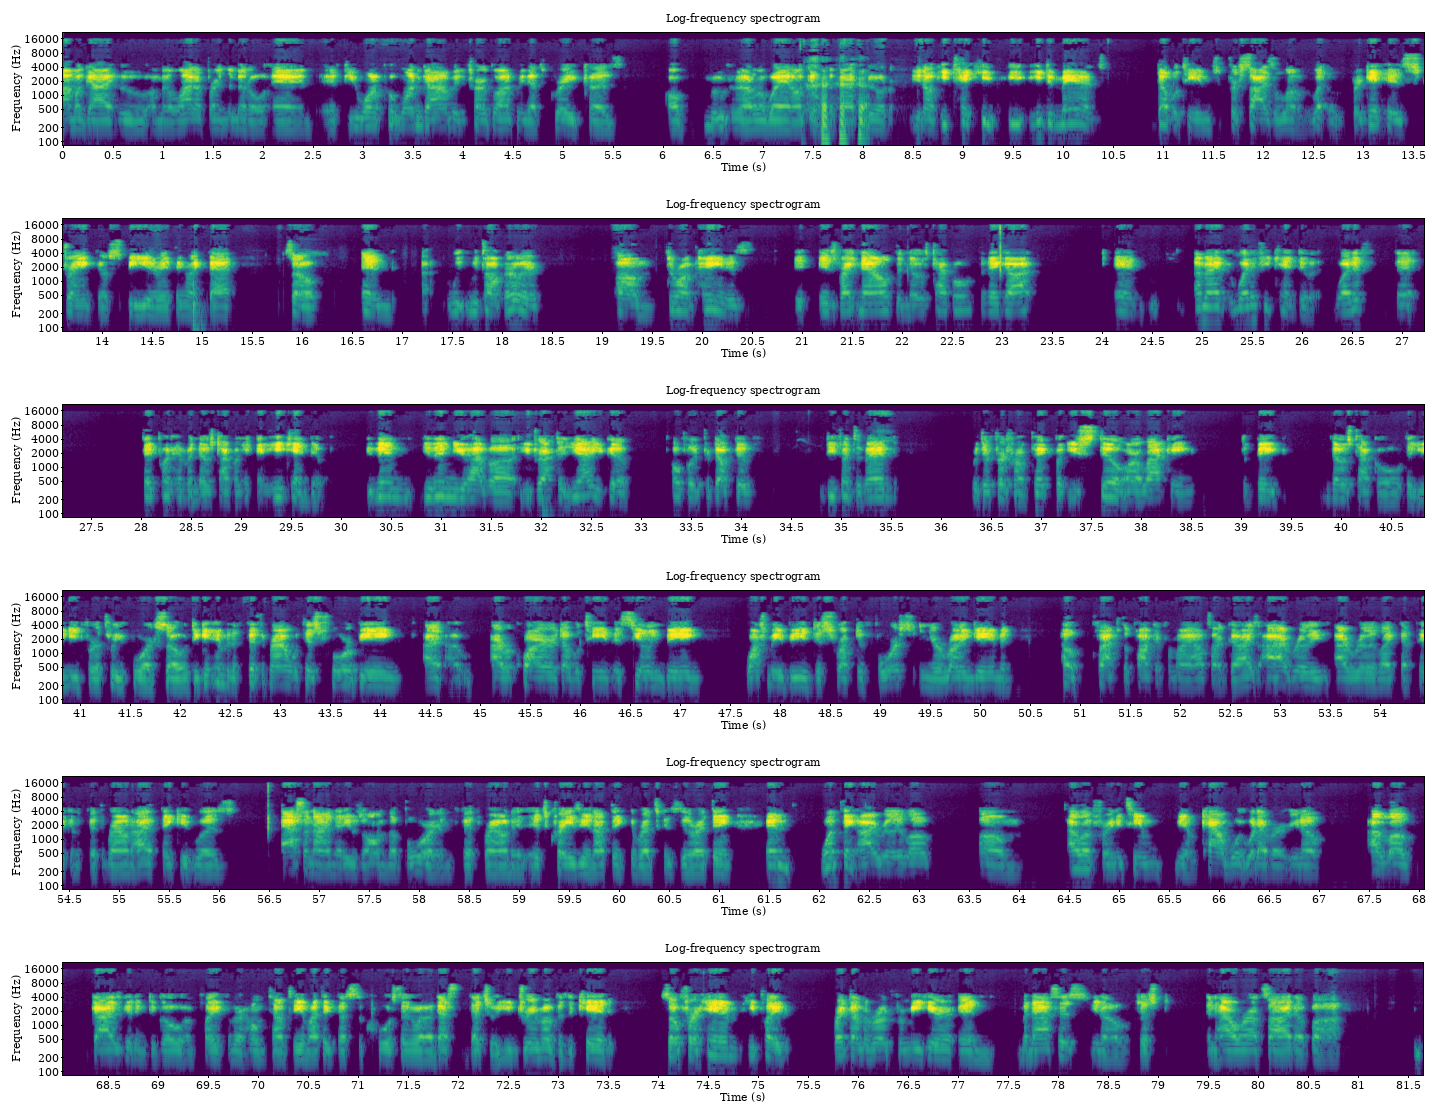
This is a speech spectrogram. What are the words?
I'm a guy who I'm going to line up right in the middle, and if you want to put one guy on me to try to block me, that's great because I'll move him out of the way and I'll get in the backfield. You know, he take he, he he demands double teams for size alone. Let forget his strength or speed or anything like that. So, and we we talked earlier. Um, Da'Ron Payne is is right now the nose tackle that they got, and I mean, what if he can't do it? What if that they put him at nose tackle and he can't do it? Then then you have a you draft it. Yeah, you get a hopefully productive defensive end with your first round pick, but you still are lacking the big nose tackle that you need for a three four. So to get him in the fifth round with his floor being I I, I require a double team, his ceiling being watch me be a disruptive force in your running game and help collapse the pocket for my outside guys. I really I really like that pick in the fifth round. I think it was asinine that he was on the board in the fifth round. It, it's crazy, and I think the Redskins did the right thing. And one thing I really love, um, I love for any team, you know, Cowboy, whatever, you know, I love guys getting to go and play for their hometown team. I think that's the coolest thing. That's that's what you dream of as a kid. So for him, he played right down the road from me here in Manassas. You know, just an hour outside of uh,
